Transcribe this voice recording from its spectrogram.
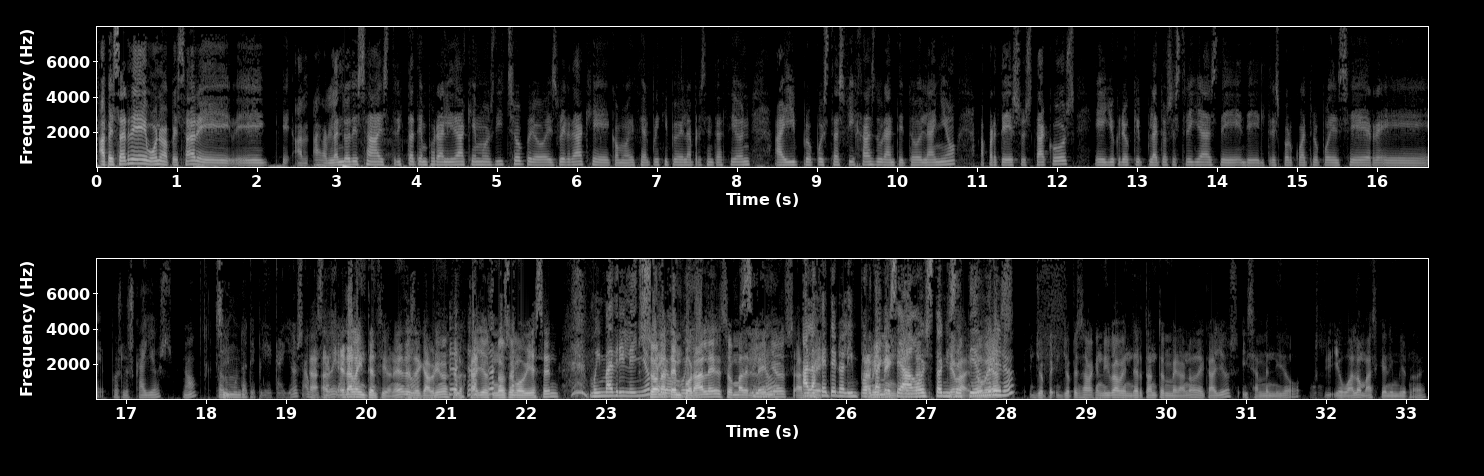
A pesar de, bueno, a pesar, eh, eh, hab- hablando de esa estricta temporalidad que hemos dicho, pero es verdad que, como decía al principio de la presentación, hay propuestas fijas durante todo el año. Aparte de esos tacos, eh, yo creo que platos estrellas de- del 3x4 pueden ser, eh, pues los callos, ¿no? Todo Sí. el mundo te pide callos. aunque Ah, sea ah. Era la intención, ¿eh? desde que abrimos, que los callos no se moviesen. Muy madrileño, son pero muy- atemporales, son Sí, ¿no? madrileños. A la me- gente no le a importa que sea agosto ni septiembre, veas- ¿no? Yo, yo pensaba que no iba a vender tanto en verano de callos y se han vendido igual o más que en invierno. ¿eh?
